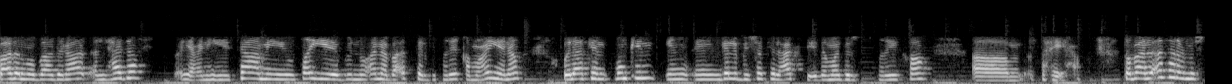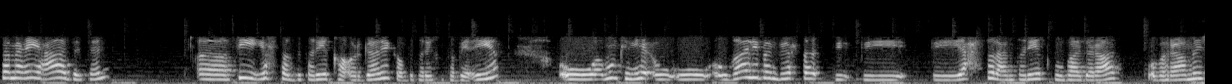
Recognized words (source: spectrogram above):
بعض المبادرات الهدف يعني سامي وطيب إنه أنا بأثر بطريقة معينة ولكن ممكن ينقلب بشكل عكسي إذا ما درست بطريقة صحيحة. طبعا الأثر المجتمعي عادة آه، في يحصل بطريقة organic أو بطريقة طبيعية وممكن ي... وغالبا بيحصل بي... بيحصل عن طريق مبادرات وبرامج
